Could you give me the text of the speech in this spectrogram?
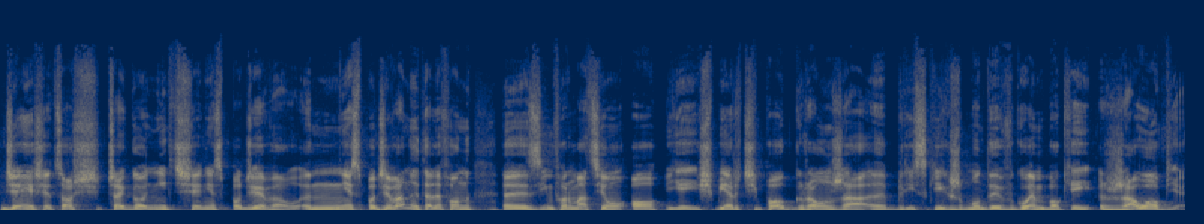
dzieje się coś, czego nikt się nie spodziewał. Niespodziewany telefon e, z informacją o jej śmierci pogrąża e, bliskich Żmudy w głębokiej żałobie.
